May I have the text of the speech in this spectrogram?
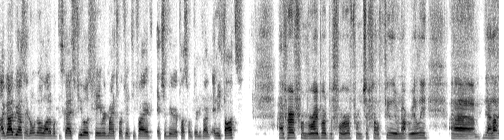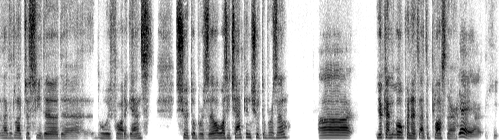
I gotta be honest, I don't know a lot about these guys. Filho's favored minus 155, Echeverria plus 135. Any thoughts? I've heard from Roybert before, from Jafel Filho, not really. Um, yeah, let, let, let's just see the the who we fought against. Chute Brazil. Was he champion, Chute Brazil? Uh, You can He- open it at the plus there. yeah, yeah. He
